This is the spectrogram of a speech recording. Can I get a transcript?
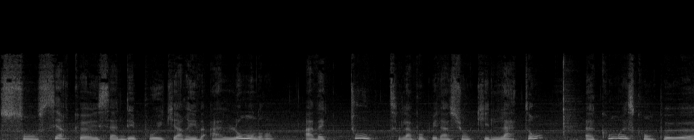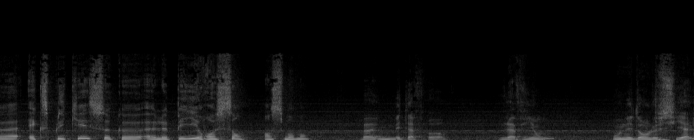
son cercueil, sa dépouille qui arrive à Londres, avec toute la population qui l'attend, euh, comment est-ce qu'on peut expliquer ce que le pays ressent en ce moment? Ben, Une métaphore. L'avion, on est dans le ciel.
